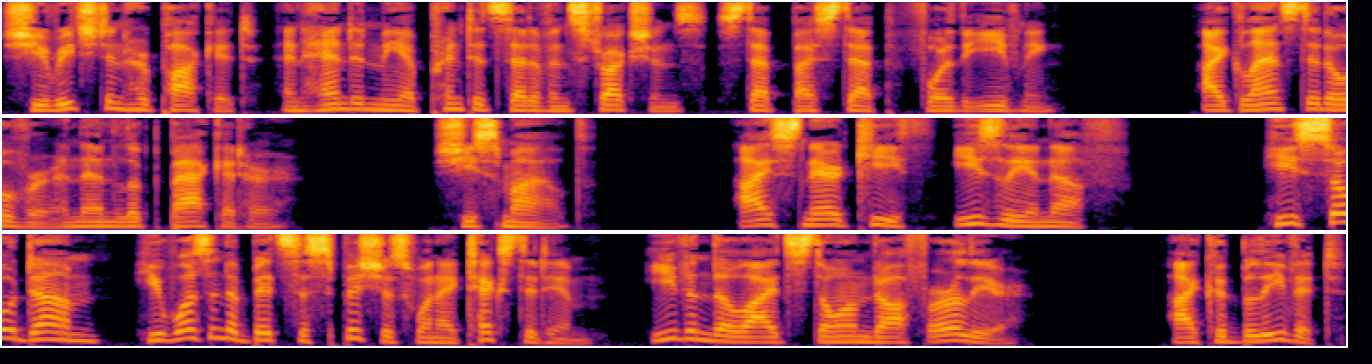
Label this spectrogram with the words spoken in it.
She reached in her pocket and handed me a printed set of instructions, step by step, for the evening. I glanced it over and then looked back at her. She smiled. I snared Keith, easily enough. He's so dumb, he wasn't a bit suspicious when I texted him, even though I'd stormed off earlier. I could believe it.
